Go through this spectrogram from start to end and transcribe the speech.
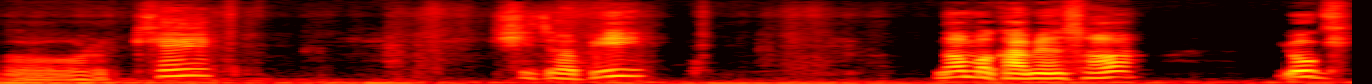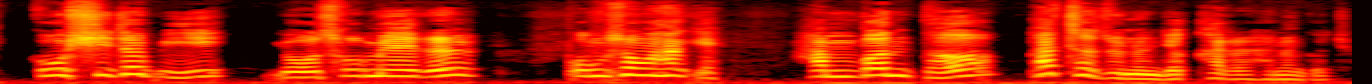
어, 이렇게 시접이 넘어가면서 여기 그 시접이 요 소매를 뽕송하게 한 번 더 받쳐주는 역할을 하는 거죠.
